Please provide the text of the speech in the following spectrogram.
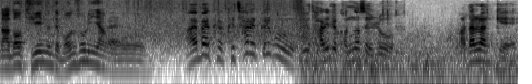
나 너 뒤에 있는데 뭔 소리냐고. 아이 빨리 그, 그 차를 끌고 요 다리를 건너서 일로 와달란께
